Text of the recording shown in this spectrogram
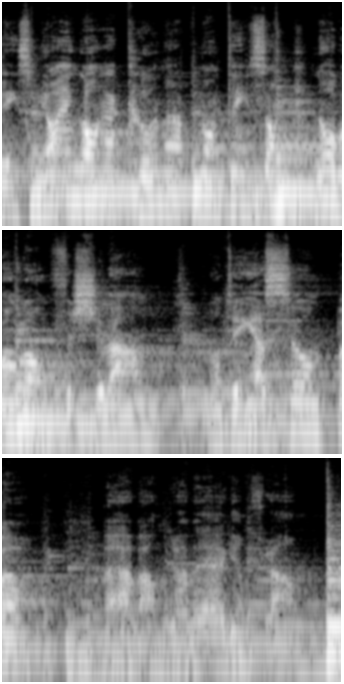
Någonting som jag en gång har kunnat. Någonting som någon gång försvann. Någonting jag sumpar när jag vandrar vägen fram.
